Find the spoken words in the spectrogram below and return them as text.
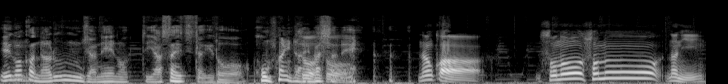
映画化なるんじゃねえのって安さん言ってたけど、ほんまになりましたね。なんか、その、その、何？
